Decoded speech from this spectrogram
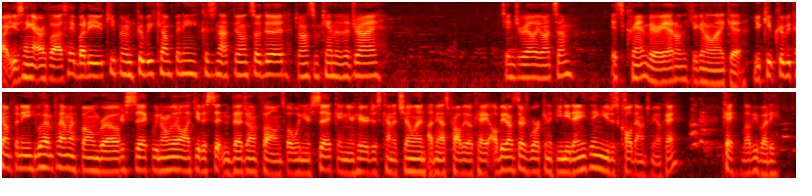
right, you just hang out with Laz. Hey, buddy, you keeping Kirby company because he's not feeling so good? Do you want some Canada Dry? Ginger ale, you want some? It's cranberry. I don't think you're gonna like it. You keep creepy company. You go ahead and play on my phone, bro. You're sick. We normally don't like you to sit and veg on phones, but when you're sick and you're here just kind of chilling, I think that's probably okay. I'll be downstairs working. If you need anything, you just call down to me, okay? Okay. Okay, love you, buddy. Love you,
